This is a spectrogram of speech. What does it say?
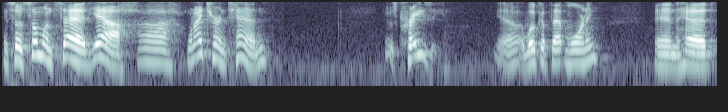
And so someone said, Yeah, uh, when I turned 10, it was crazy. You know, I woke up that morning and had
